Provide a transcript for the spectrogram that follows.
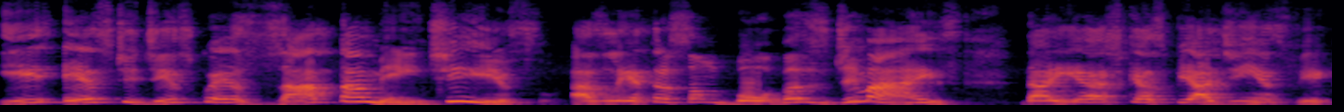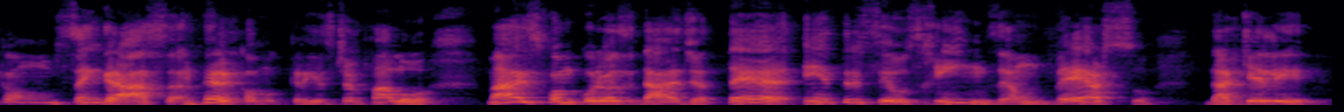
E este disco é exatamente isso. As letras são bobas demais. Daí acho que as piadinhas ficam sem graça, né? Como o Christian falou. Mas, como curiosidade, até entre seus rins é um verso daquele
